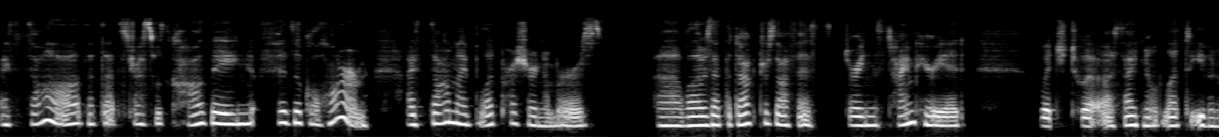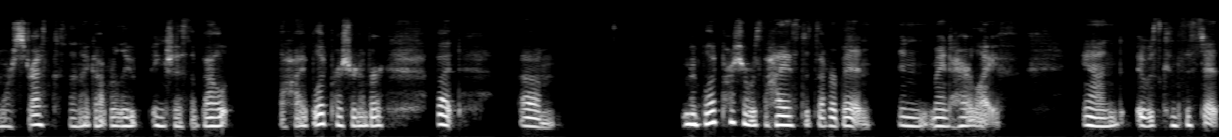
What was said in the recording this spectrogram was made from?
I saw that that stress was causing physical harm. I saw my blood pressure numbers uh, while I was at the doctor's office during this time period, which, to a, a side note, led to even more stress because then I got really anxious about the high blood pressure number. But um, my blood pressure was the highest it's ever been in my entire life and it was consistent.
